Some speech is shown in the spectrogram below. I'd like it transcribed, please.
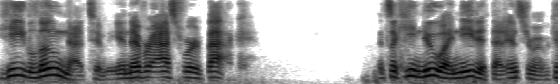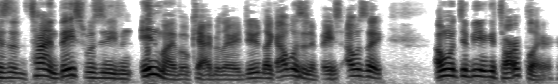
he loaned that to me and never asked for it back. It's like he knew I needed that instrument because at the time bass wasn't even in my vocabulary, dude. Like I wasn't a bass. I was like, I want to be a guitar player.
